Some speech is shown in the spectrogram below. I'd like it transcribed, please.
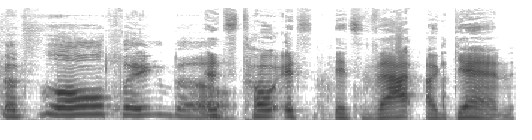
That's the whole thing, though. it's to- it's it's that again.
